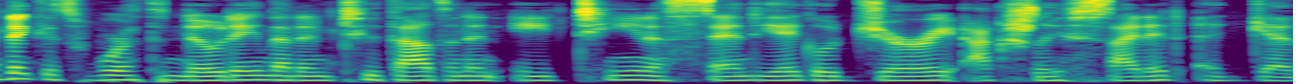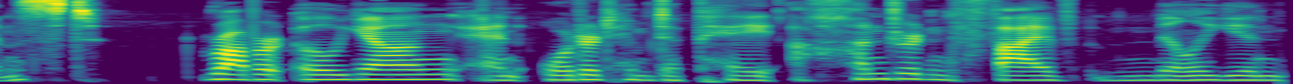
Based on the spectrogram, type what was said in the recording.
I think it's worth noting that in 2018, a San Diego jury actually sided against Robert O. Young and ordered him to pay $105 million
